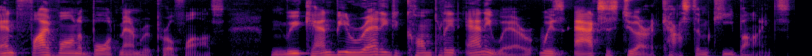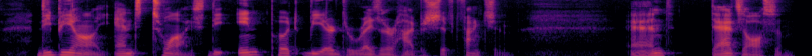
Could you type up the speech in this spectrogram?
And 5 on board memory profiles. We can be ready to complete anywhere with access to our custom keybinds. DPI and twice the input via the Razer Hypershift function. And that's awesome.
